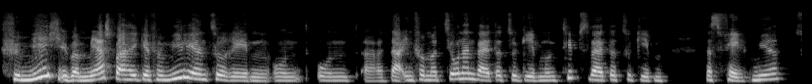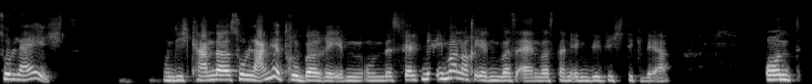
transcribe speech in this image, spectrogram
für mich über mehrsprachige Familien zu reden und, und äh, da Informationen weiterzugeben und Tipps weiterzugeben, das fällt mir so leicht. Und ich kann da so lange drüber reden und es fällt mir immer noch irgendwas ein, was dann irgendwie wichtig wäre. Und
